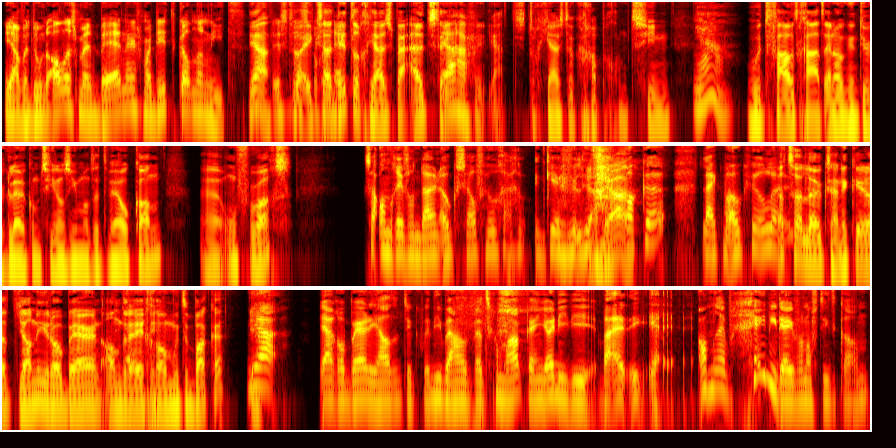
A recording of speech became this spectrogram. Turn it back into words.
Ja, we doen alles met banners, maar dit kan dan niet. Ja, Dat is- dat terwijl is ik zou gek? dit toch juist bij uitstek. Ja. Ja. het is toch juist ook grappig om te zien Ja. hoe het fout gaat. En ook natuurlijk leuk om te zien als iemand het wel kan, eh, onverwachts. Zou André van Duin ook zelf heel graag een keer willen Ja. Pakken. Lijkt me ook heel leuk. Dat zou leuk zijn. Een keer dat Jannie, Robert en André gewoon moeten bakken. Ja. ja, Robert die haalt natuurlijk die behaalt met gemak. En Jannie die. Maar André heb ik geen idee van of die het kan.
